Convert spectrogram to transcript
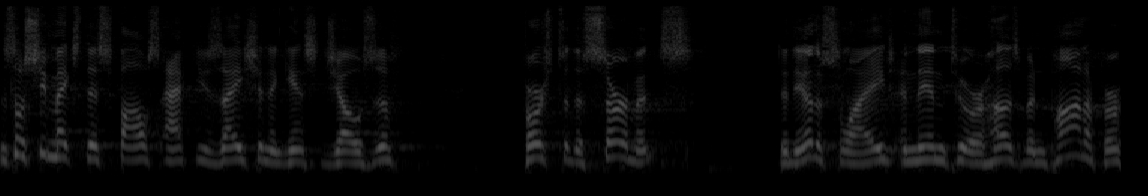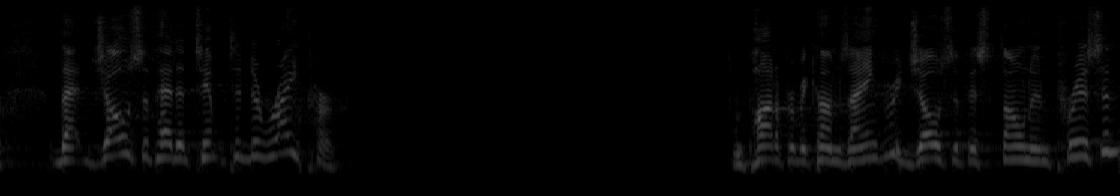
And so she makes this false accusation against Joseph, first to the servants, to the other slaves, and then to her husband Potiphar, that Joseph had attempted to rape her. And Potiphar becomes angry. Joseph is thrown in prison.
